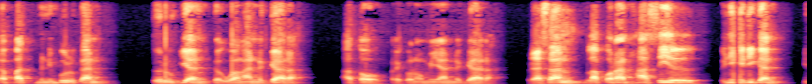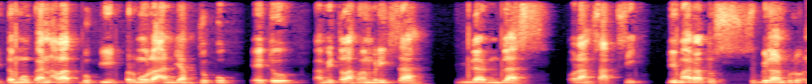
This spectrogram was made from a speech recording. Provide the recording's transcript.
dapat menimbulkan kerugian keuangan negara atau perekonomian negara. Berdasarkan laporan hasil penyidikan, ditemukan alat bukti permulaan yang cukup, yaitu kami telah memeriksa 19 orang saksi, 596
